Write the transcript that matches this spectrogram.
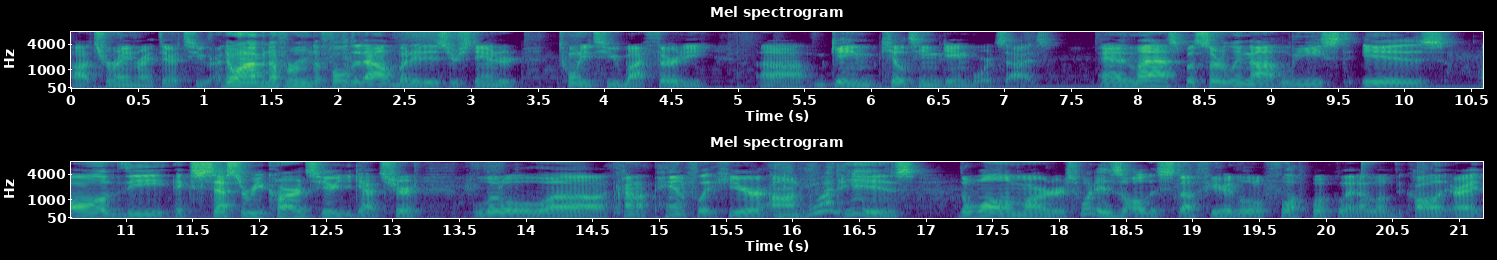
uh, terrain right there too. I don't have enough room to fold it out, but it is your standard 22 by 30 uh, game kill team game board size. And last but certainly not least is all of the accessory cards here. You got your little uh, kind of pamphlet here on what is the Wall of Martyrs. What is all this stuff here? The little fluff booklet, I love to call it, right?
